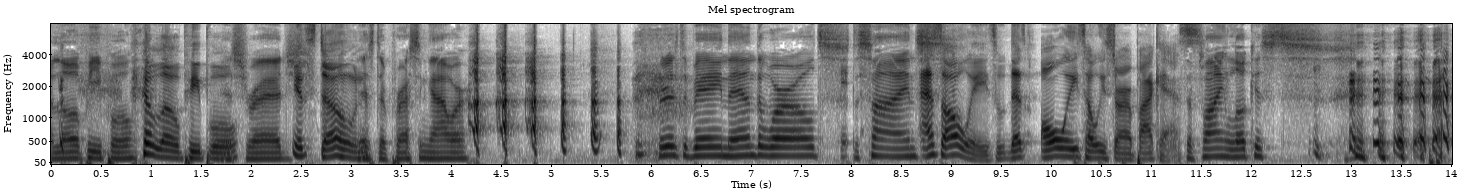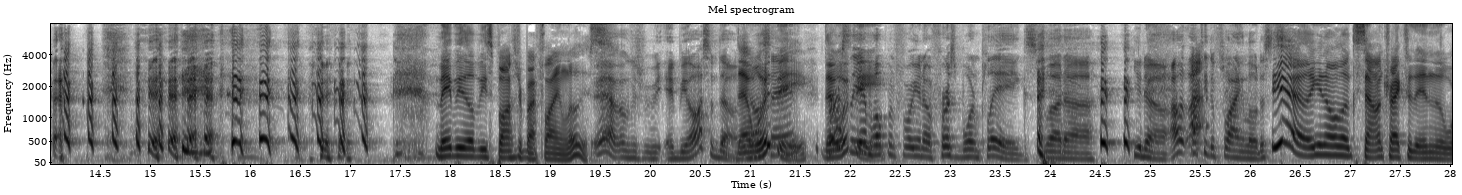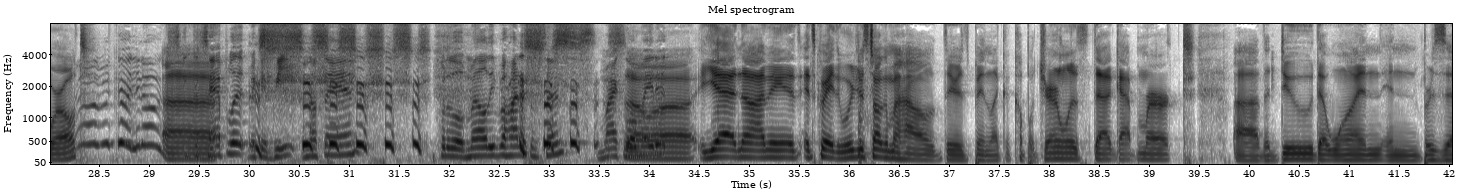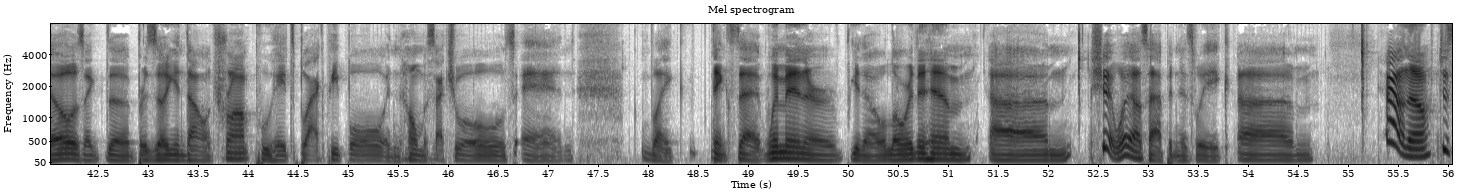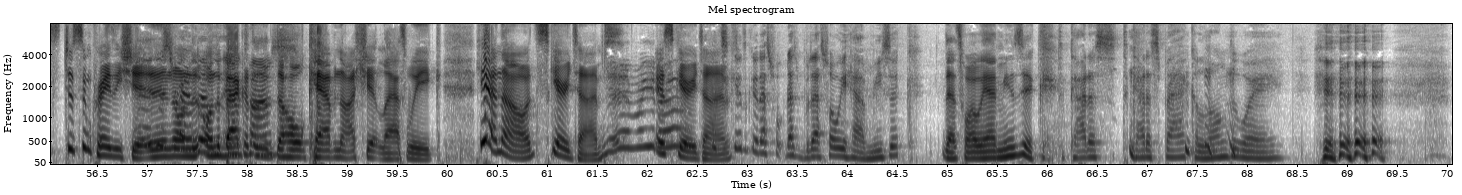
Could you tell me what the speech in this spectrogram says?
Hello, people. Hello, people. It's Reg. It's Stone. It's depressing hour. There's the Bane, the end of the world, the signs, As always, that's always how we start our podcast. the flying locusts. Maybe they'll be sponsored by Flying Lotus. Yeah, it would be- awesome though. That You know would what I'm saying? be. That would Personally, I'm hoping for you know firstborn plagues, but uh, you know, I'll, I'll take the flying lotus. Yeah, you know, look, soundtrack to the end of the world. Good, you know. Just, Uh, can sample it, make it beat. You know what I'm saying? Put a little melody behind it, some synths. Micro So, made it. uh, yeah, no, I mean, it, it's crazy. We're just talking about how there's been like a couple journalists that got murked. Uh, the dude that won in Brazil is like the Brazilian Donald Trump who hates black people and homosexuals and like thinks that women are, you know, lower than him. Um, shit, what else happened this week? Um, I don't know, just just some crazy shit. Yeah, and then on the on the back of the, the whole Kavanaugh shit last week. Yeah, no, it's scary times. Yeah, you it's scary times. It's, it's good. That's that's but that's why we have music That's why we have music. to guide us to guide us back along the way.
